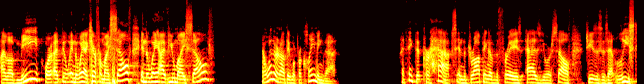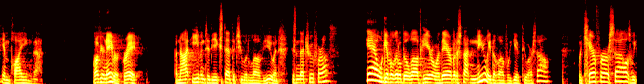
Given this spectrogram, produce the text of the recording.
I love me, or in the way I care for myself, in the way I view myself. Now, whether or not they were proclaiming that, I think that perhaps in the dropping of the phrase as yourself, Jesus is at least implying that. Love your neighbor, great, but not even to the extent that you would love you. And isn't that true for us? Yeah, we'll give a little bit of love here or there, but it's not nearly the love we give to ourselves. We care for ourselves. We,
